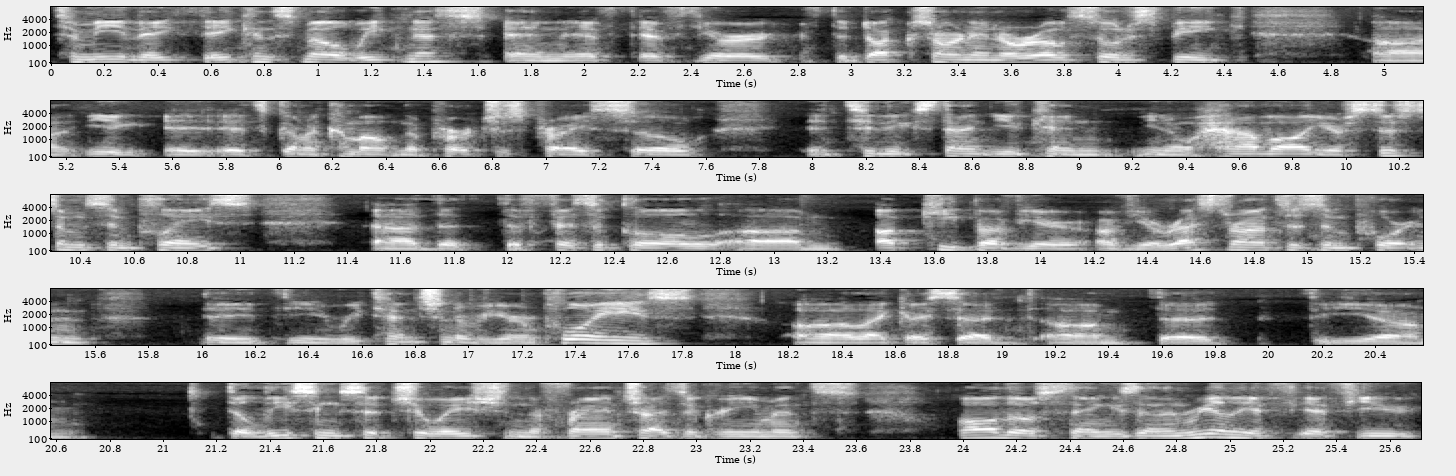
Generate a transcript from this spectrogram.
to me they they can smell weakness, and if if you're if the ducks aren't in a row, so to speak, uh, you, it's going to come out in the purchase price. So, to the extent you can, you know, have all your systems in place, uh, the the physical um, upkeep of your of your restaurants is important. The the retention of your employees, uh, like I said, um, the the um, the leasing situation, the franchise agreements, all those things. And then really, if, if you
